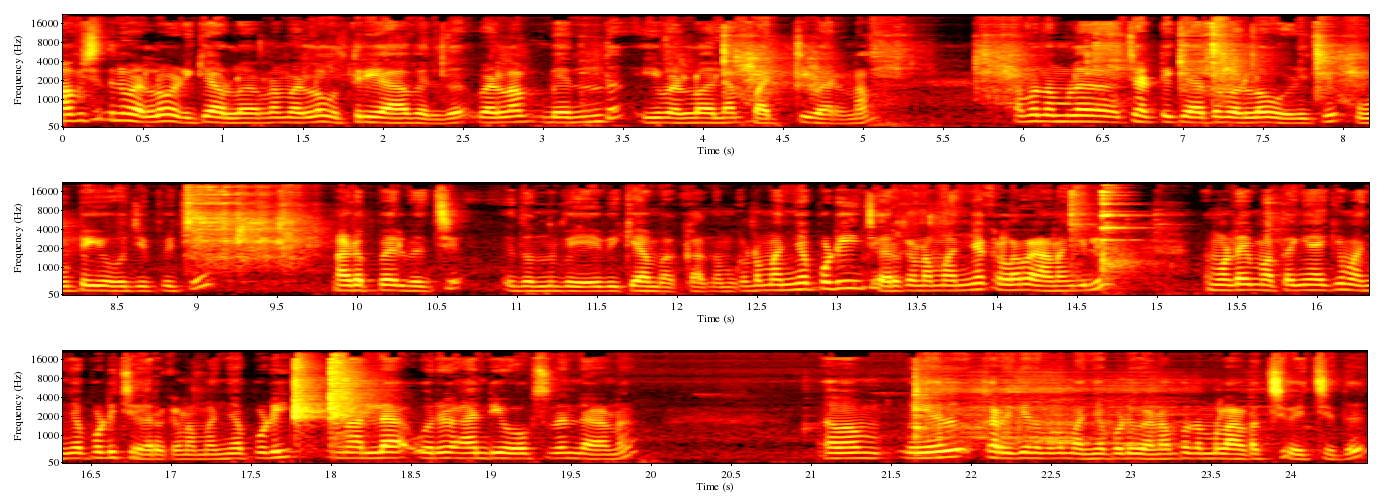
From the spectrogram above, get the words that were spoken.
ആവശ്യത്തിന് വെള്ളം ഒഴിക്കാവുള്ളൂ. കാരണം വെള്ളം ഒത്തിരി ആവരുത്. വെള്ളം വെന്ത് ഈ വെള്ളമെല്ലാം പറ്റി വരണം. അപ്പോൾ നമ്മൾ ചട്ടിക്കകത്ത് വെള്ളം ഒഴിച്ച് കൂട്ടി യോജിപ്പിച്ച് അടുപ്പയിൽ വെച്ച് ഇതൊന്ന് വേവിക്കാൻ വെക്കാം. നമുക്കിവിടെ മഞ്ഞപ്പൊടിയും ചേർക്കണം. മഞ്ഞ കളറാണെങ്കിൽ നമ്മുടെ മത്തങ്ങയ്ക്ക് മഞ്ഞപ്പൊടി ചേർക്കണം. മഞ്ഞപ്പൊടി നല്ല ഒരു ആന്റി ഓക്സിഡന്റ് ആണ്. അപ്പം ഏത് കറിക്ക് നമ്മൾ മഞ്ഞപ്പൊടി വേണം? അപ്പോൾ നമ്മൾ അടച്ച് വെച്ചത്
